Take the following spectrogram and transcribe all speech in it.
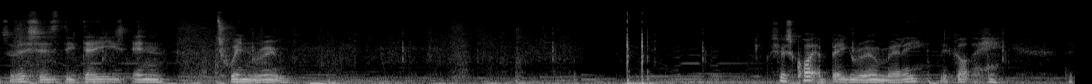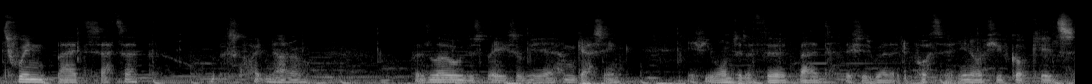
So this is the Days Inn twin room. It's quite a big room really. They've got the the twin bed setup. Looks quite narrow. There's loads of space over here. I'm guessing if you wanted a third bed, this is where they'd put it. You know, if you've got kids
